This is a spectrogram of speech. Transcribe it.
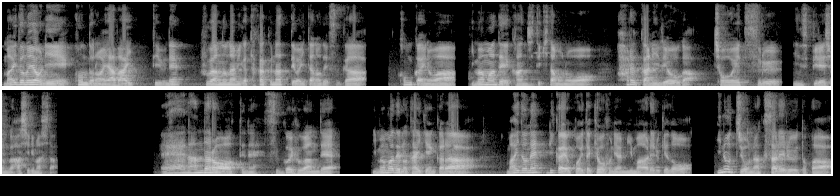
毎度のように今度のはやばいっていうね。不安の波が高くなってはいたのですが今回のは今まで感じてきたものをはるかに量が超越するインスピレーションが走りました。えー、なんだろうってね、すっごい不安で、今までの体験から、毎度ね、理解を超えた恐怖には見舞われるけど、命をなくされるとか、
